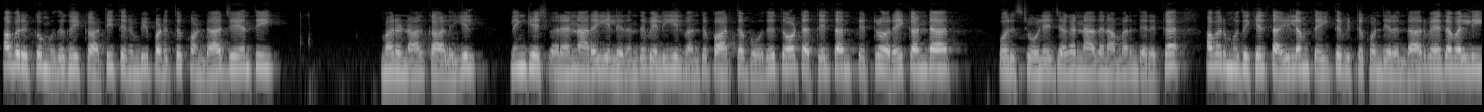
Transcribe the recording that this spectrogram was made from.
அவருக்கு முதுகை காட்டி திரும்பி படுத்துக்கொண்டார் ஜெயந்தி. மறுநாள் காலையில் லிங்கேஸ்வரன் அறையிலிருந்து வெளியில் வந்து பார்த்தபோது தோட்டத்தில் தன் பெற்றோரை கண்டார். ஒரு ஸ்டூலில் ஜெகநாதன் அமர்ந்திருக்க அவர் முதுகில் தைலம் தேய்த்து விட்டு கொண்டிருந்தார் வேதவல்லி.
